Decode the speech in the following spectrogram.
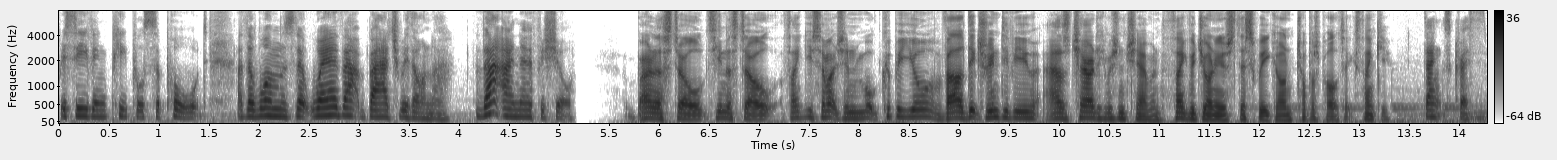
receiving people's support are the ones that wear that badge with honour. That I know for sure. Baroness Stowell, Tina Stowell, thank you so much in what could be your valedictory interview as Charity Commission Chairman. Thank you for joining us this week on Choppers Politics. Thank you. Thanks, Chris.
